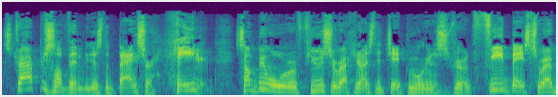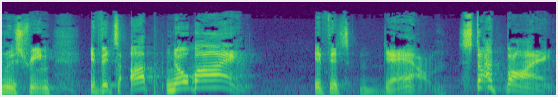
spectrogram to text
Strap yourself in because the banks are hated. Some people will refuse to recognize that JP Morgan is a true fee-based revenue stream. If it's up, no buying. If it's down, start buying.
